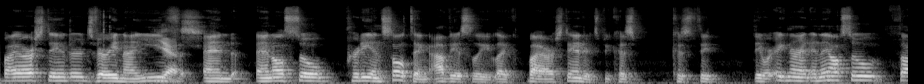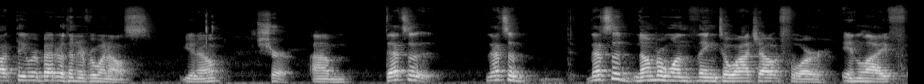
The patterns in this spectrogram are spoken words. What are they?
by our standards, very naive, Yes. and and also pretty insulting, obviously, like by our standards, because because they they were ignorant and they also thought they were better than everyone else. You know, Sure. um, that's a that's a that's the number one thing to watch out for in life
